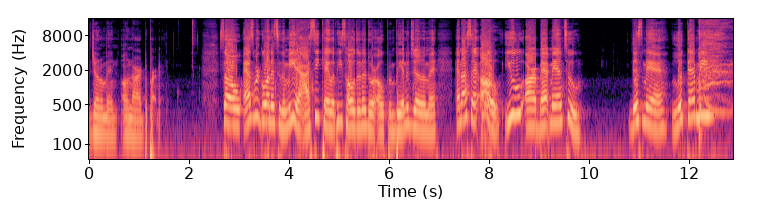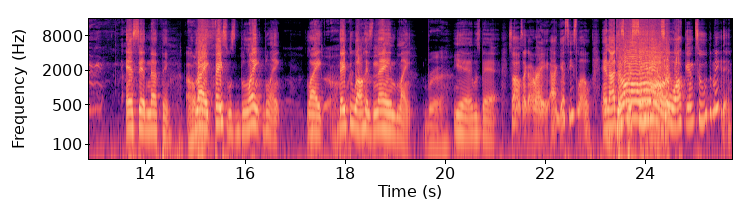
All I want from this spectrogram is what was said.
gentleman on our department. So as we're going into the meeting, I see Caleb. He's holding the door open, being a gentleman, and I say, "Oh, you are Batman too." This man looked at me and said nothing. almost- like face was blank, blank. Like oh they threw out his name blank. Bruh. Yeah, it was bad. So I was like, all right, I guess he's slow. And I just Dog. proceeded to walk into the meeting.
